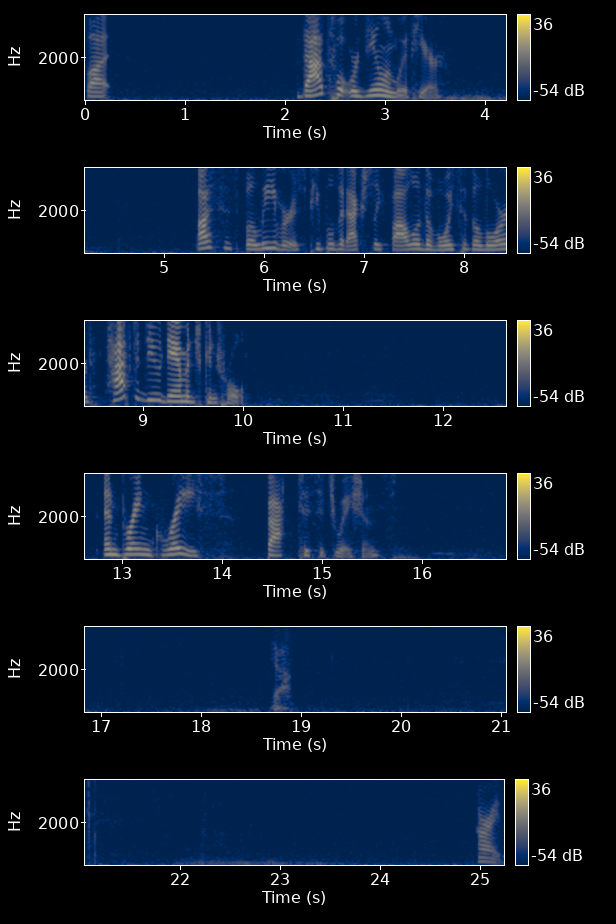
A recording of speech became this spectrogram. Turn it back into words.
But that's what we're dealing with here. Us as believers, people that actually follow the voice of the Lord, have to do damage control and bring grace back to situations. Yeah. All right.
